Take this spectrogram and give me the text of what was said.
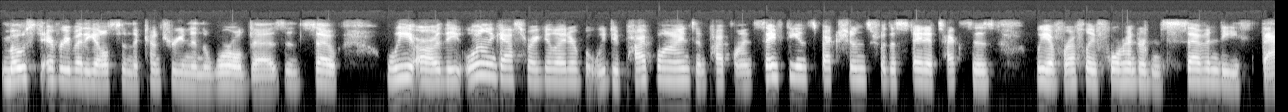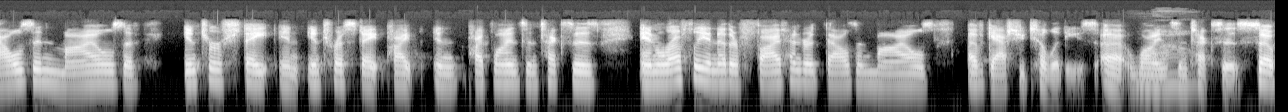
most everybody else in the country and in the world does. And so we are the oil and gas regulator, but we do pipelines and pipeline safety inspections for the state of Texas. We have roughly 470,000 miles of interstate and intrastate pipe and pipelines in Texas, and roughly another 500,000 miles of gas utilities uh, lines wow. in Texas. So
